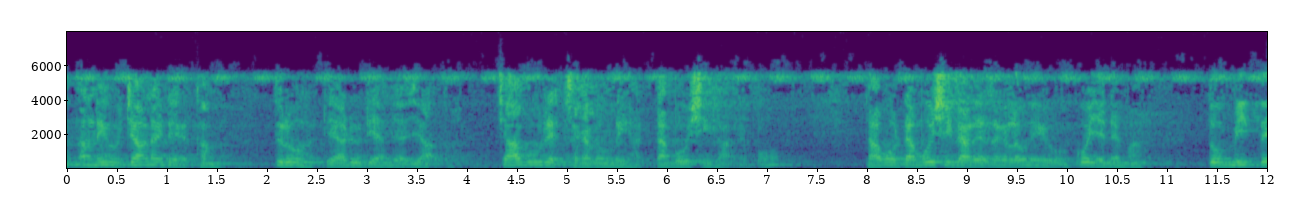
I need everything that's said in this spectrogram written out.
အတန်လေးကိုကြားလိုက်တဲ့အခါမှာသူတို့ဟာတရားတို့တရားမြတ်ရသွားကြားဘူးတဲ့စကားလုံးလေးဟာတန်ဖိုးရှိလာတယ်ပေါ့ဒါမို့တန်ဖိုးရှိလာတဲ့စကားလုံးတွေကိုကိုယ့်ရင်ထဲမှာသူမိသိ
